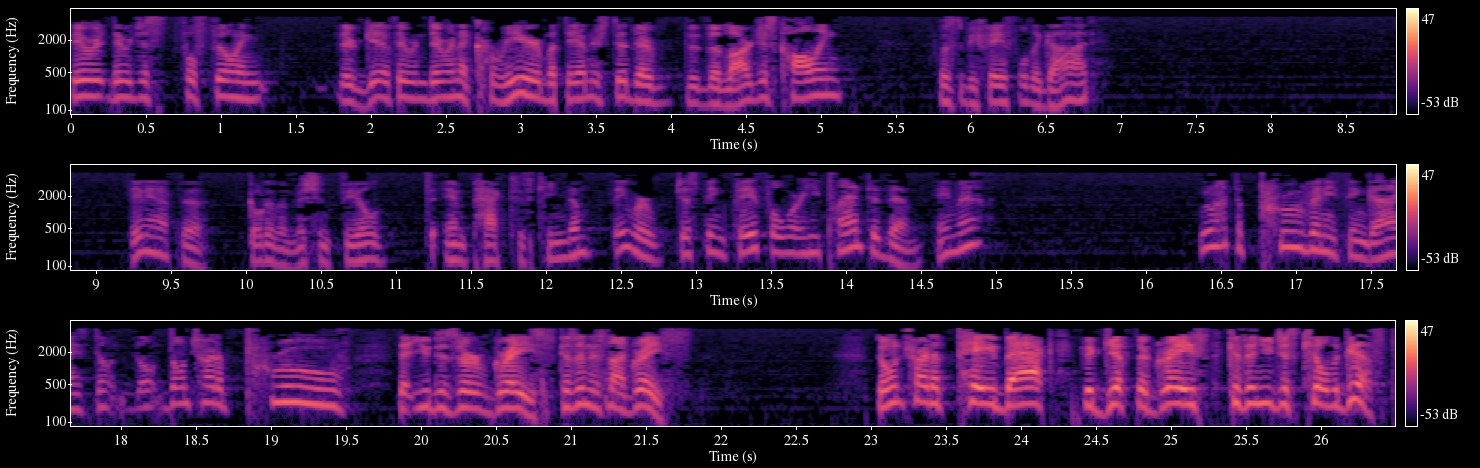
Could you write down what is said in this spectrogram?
They were they were just fulfilling their gift. They were they were in a career, but they understood their the, the largest calling was to be faithful to God. They didn't have to go to the mission field to impact His kingdom. They were just being faithful where He planted them. Amen. We don't have to prove anything, guys. Don't, don't, don't try to prove that you deserve grace, because then it's not grace. Don't try to pay back the gift of grace, because then you just kill the gift.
